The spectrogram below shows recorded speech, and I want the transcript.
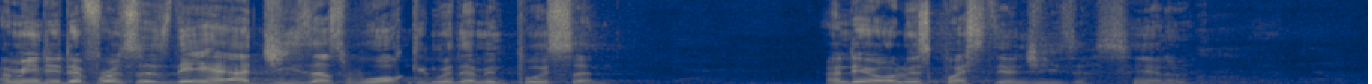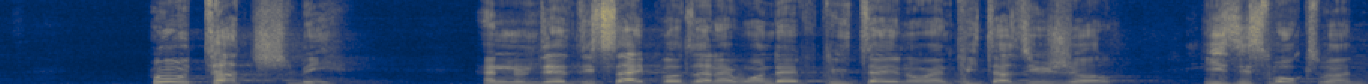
I mean, the difference is they had Jesus walking with them in person. And they always question Jesus, you know. Who touched me? And the disciples, and I wonder if Peter, you know, when Peter's usual, he's the spokesman.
